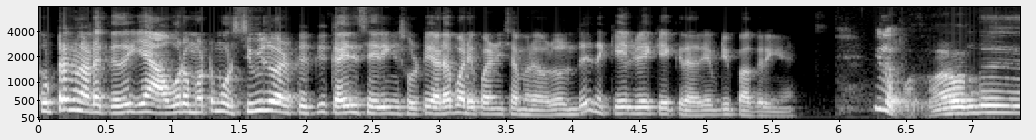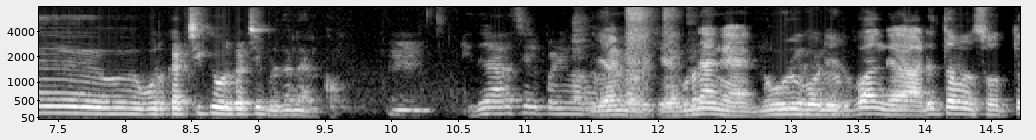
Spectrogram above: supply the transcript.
குற்றங்கள் நடக்குது. ஏன் அவரை மட்டும் ஒரு சிவில் வழக்குக்கு கைது செய்றீங்கன்னு சொல்லிட்டு எடப்பாடி பழனிசாமி அவர்கள் வந்து இந்த கேள்வியே கேட்குறாரு. எப்படி பார்க்குறீங்க இல்ல பொதுவா வந்து ஒரு கட்சிக்கு ஒரு கட்சி இப்படி தானே இருக்கும் இது அரசியல் பழிவாங்க. என்னங்க நூறு கோடி ரூபாங்க. அடுத்தவன் சொத்து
